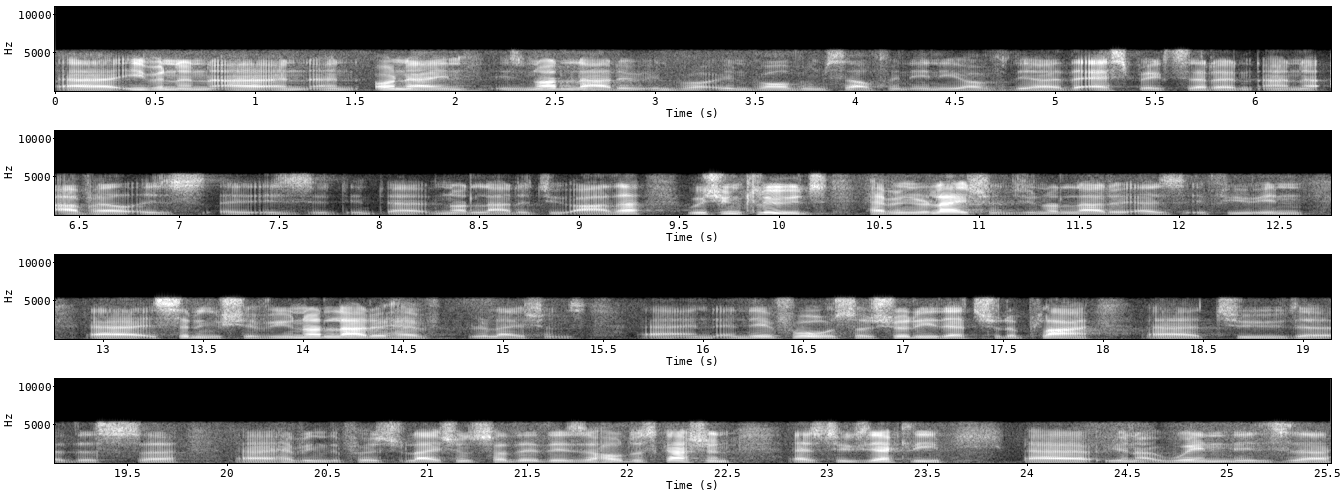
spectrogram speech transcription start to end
Uh, even an, uh, an, an onain is not allowed to invo- involve himself in any of the, uh, the aspects that an, an avel is, is uh, not allowed to do either, which includes having relations. You're not allowed to, as if you're in uh, sitting shiva, you're not allowed to have relations. Uh, and, and therefore, so surely that should apply to the, this having the first relations. So there, there's a whole discussion as to exactly uh, you know, when is, uh,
